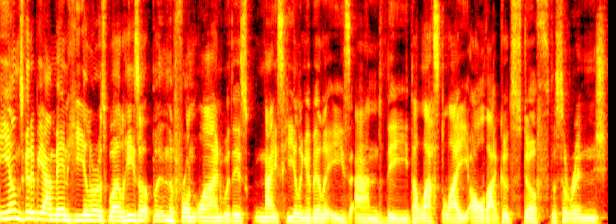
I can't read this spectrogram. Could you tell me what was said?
Eon's going to be our main healer as well. He's up in the front line with his nice healing abilities and the, the last light, all that good stuff, the syringe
